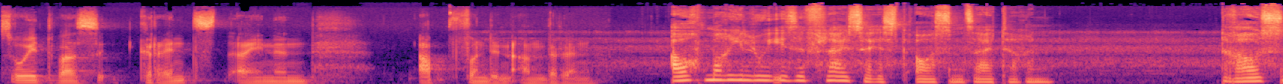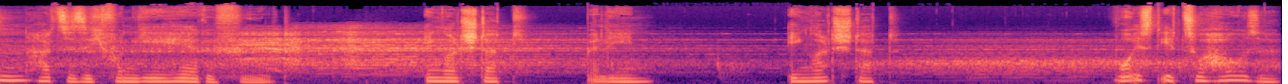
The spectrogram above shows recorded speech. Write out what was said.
So etwas grenzt einen ab von den anderen. Auch Marie-Louise Fleißer ist Außenseiterin. Draußen hat sie sich von jeher gefühlt. Ingolstadt, Berlin, Ingolstadt. Wo ist ihr Zuhause?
